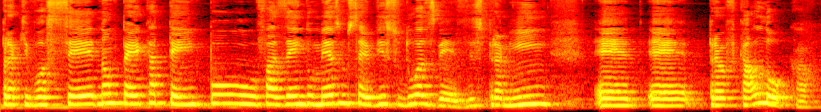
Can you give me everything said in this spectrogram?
para que você não perca tempo fazendo o mesmo serviço duas vezes. Para mim, é, é para eu ficar louca.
